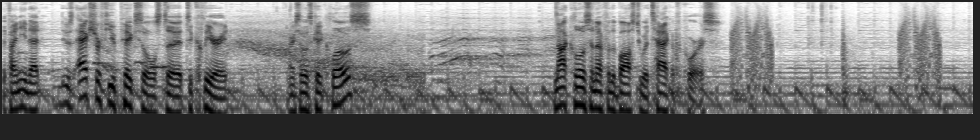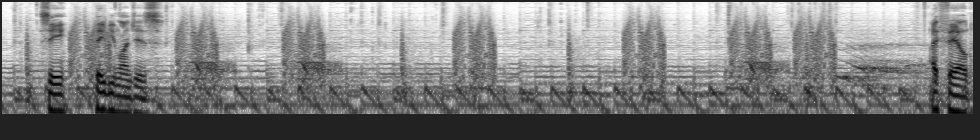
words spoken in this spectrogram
if I need that. There's extra few pixels to, to clear it. Alright, so let's get close. Not close enough for the boss to attack, of course. See? Baby lunges. I failed.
